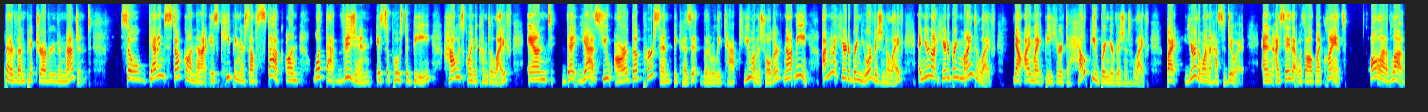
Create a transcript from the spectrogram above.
better than the picture I ever even imagined. So, getting stuck on that is keeping yourself stuck on what that vision is supposed to be, how it's going to come to life, and that yes, you are the person because it literally tapped you on the shoulder, not me. I'm not here to bring your vision to life, and you're not here to bring mine to life. Now, I might be here to help you bring your vision to life, but you're the one that has to do it. And I say that with all of my clients, all out of love.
